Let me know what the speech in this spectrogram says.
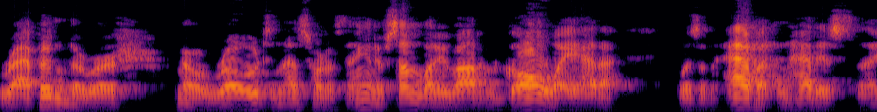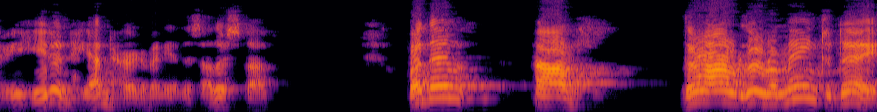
rapid, and there were no roads and that sort of thing. And if somebody out in Galway had a was an abbot and had his, I mean, he didn't, he hadn't heard of any of this other stuff. But then uh, there are there remain today.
